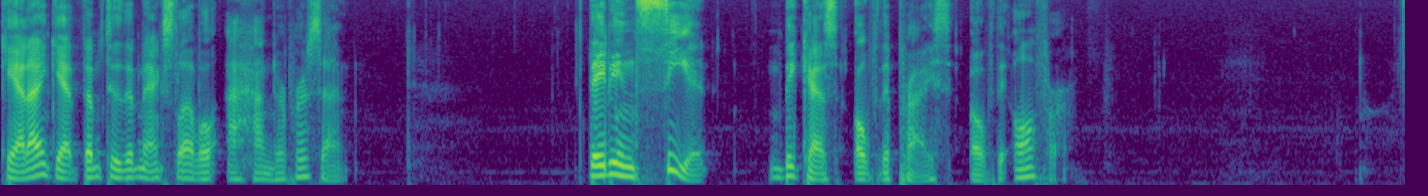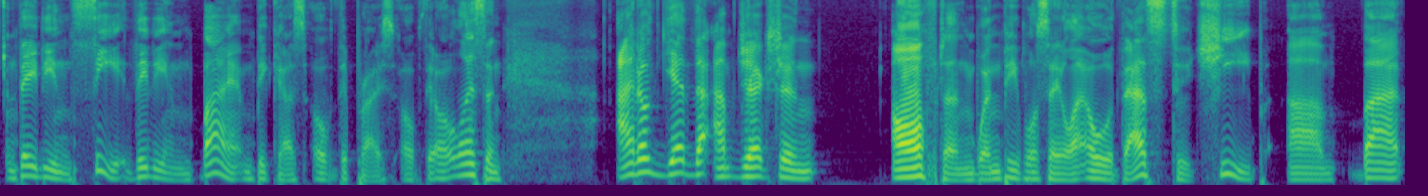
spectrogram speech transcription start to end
Can I get them to the next level? 100%. They didn't see it because of the price of the offer. They didn't see it, they didn't buy it because of the price of the offer. Listen, I don't get the objection often when people say, like, oh, that's too cheap. Um, but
